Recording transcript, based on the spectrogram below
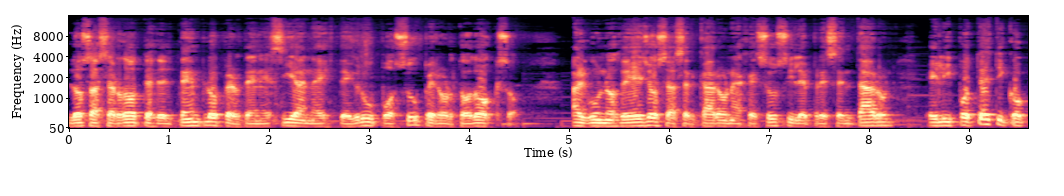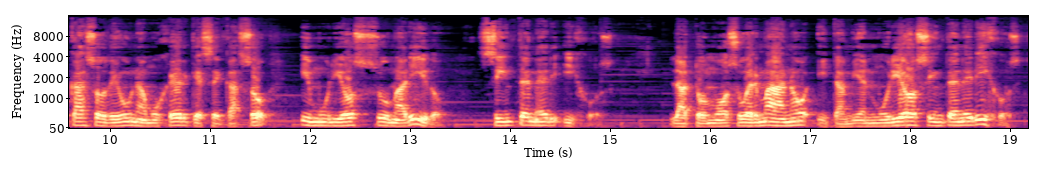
Los sacerdotes del templo pertenecían a este grupo súper ortodoxo. Algunos de ellos se acercaron a Jesús y le presentaron el hipotético caso de una mujer que se casó y murió su marido, sin tener hijos. La tomó su hermano y también murió sin tener hijos,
